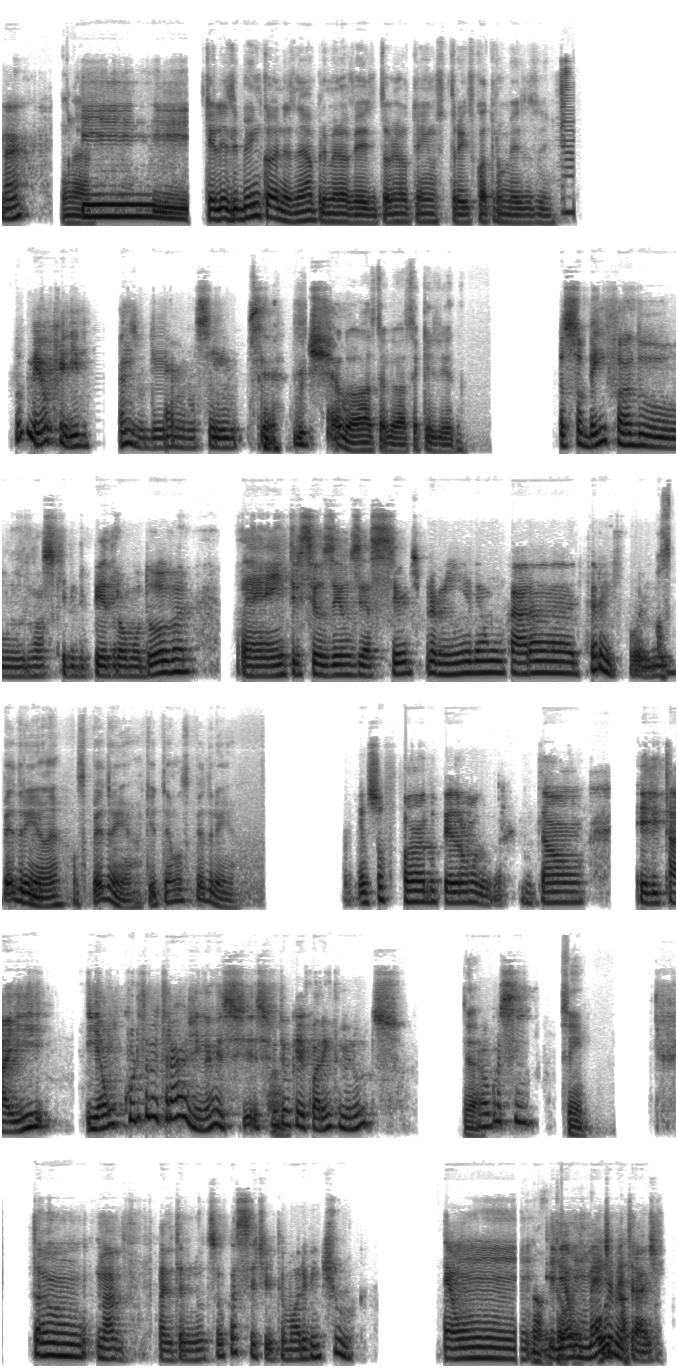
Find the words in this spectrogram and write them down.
né? É. E Que ele exibiu em Cannes, né? A primeira vez, então já tem uns 3, 4 meses aí. o meu querido Enzo Guilherme, não sei se você curte. Eu gosto, eu gosto, é querido. Eu sou bem fã do nosso querido Pedro Almodóvar. É, entre seus erros e acertos, pra mim, ele é um cara diferente. Pô. Ele- Os Pedrinho, né? Os Pedrinho. Aqui temos os Pedrinho. Eu sou fã do Pedro Almodóvar. Então, ele tá aí. E é um curta-metragem, né? Esse, esse filme Ah. tem o quê? 40 minutos? É. Algo assim. Sim. Então, na 40 minutos é o cacete, ele tem uma hora e 21. É um. Não, ele então é um é média-metragem.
